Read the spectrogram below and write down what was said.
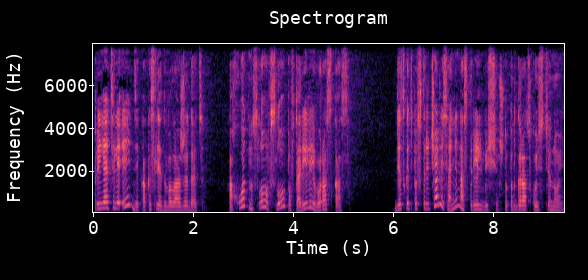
Приятели Эдди, как и следовало ожидать, охотно слово в слово повторили его рассказ – Дескать, повстречались они на стрельбище, что под городской стеной.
